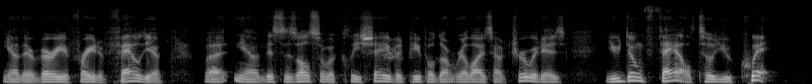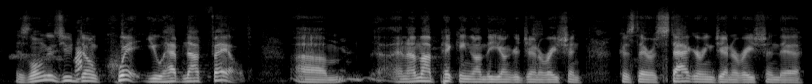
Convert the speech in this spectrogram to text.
You know, they're very afraid of failure. But you know, this is also a cliche, but people don't realize how true it is. You don't fail till you quit. As long as you don't quit, you have not failed. Um, and I'm not picking on the younger generation because they're a staggering generation. Their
